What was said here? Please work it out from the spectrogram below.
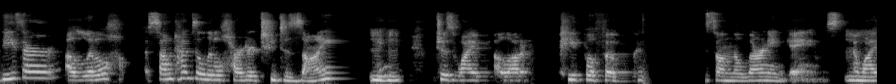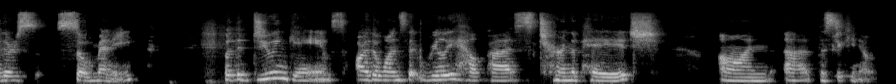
these are a little sometimes a little harder to design mm-hmm. which is why a lot of people focus on the learning games mm-hmm. and why mm-hmm. there's so many. But the doing games are the ones that really help us turn the page on uh, the sticky note.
